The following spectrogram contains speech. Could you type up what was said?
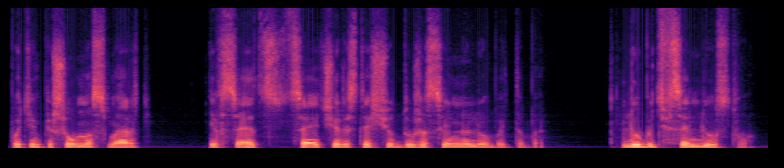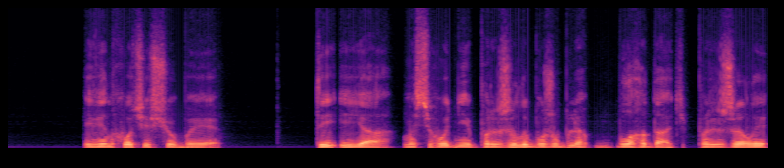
потім пішов на смерть. І все це через те, що дуже сильно любить тебе любить все людство. І Він хоче, щоб ти і я, ми сьогодні пережили Божу благодать, пережили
